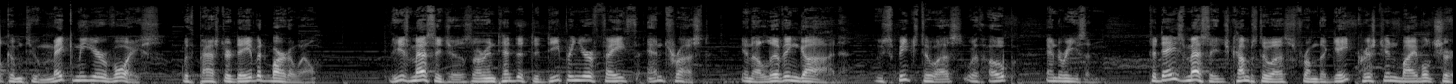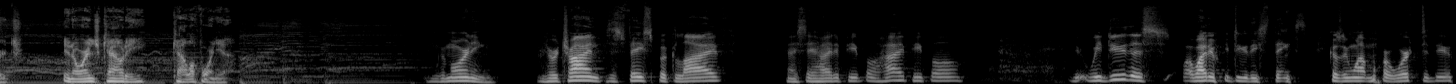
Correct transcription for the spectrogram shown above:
Welcome to Make Me Your Voice with Pastor David Bardowell. These messages are intended to deepen your faith and trust in a living God who speaks to us with hope and reason. Today's message comes to us from the Gate Christian Bible Church in Orange County, California. Good morning. We're trying this Facebook Live. Can I say hi to people? Hi, people. We do this. Why do we do these things? Because we want more work to do?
